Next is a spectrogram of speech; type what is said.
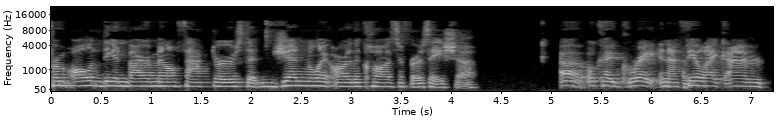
from all of the environmental factors that generally are the cause of rosacea. Oh, okay, great. And I feel like I'm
